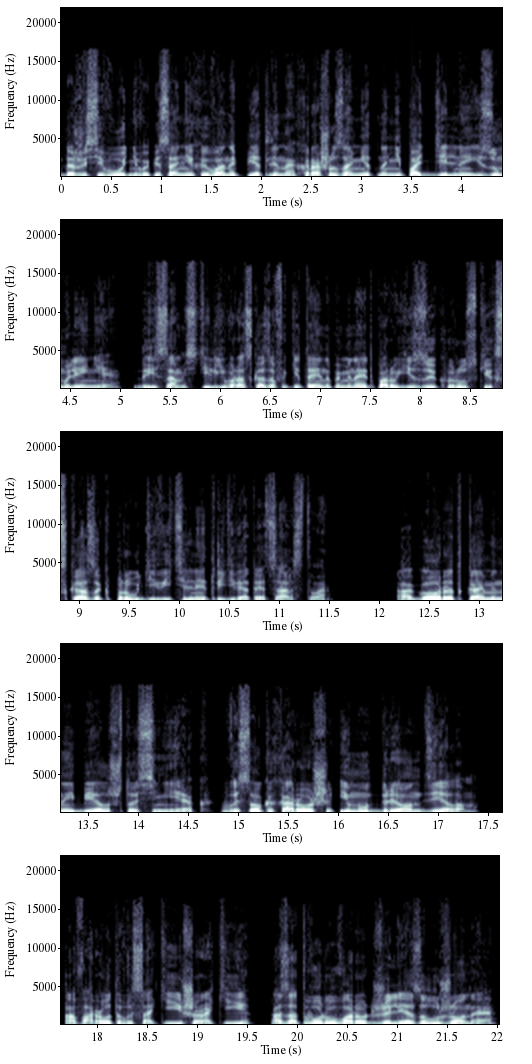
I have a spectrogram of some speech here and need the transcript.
Даже сегодня в описаниях Ивана Петлина хорошо заметно неподдельное изумление, да и сам стиль его рассказов о Китае напоминает порой язык русских сказок про удивительное тридевятое царство. А город каменный бел, что снег, высок и хорош и мудрен делом, а ворота высокие и широки, а затворы у ворот железо луженое,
